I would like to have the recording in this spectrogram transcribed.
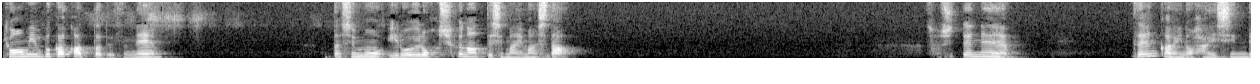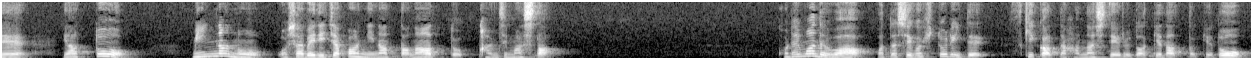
興味深かったですね。私もいろいろ欲しくなってしまいました。そしてね前回の配信でやっとみんなのおしゃべりジャパンになったなと感じました。これまでは私が一人で好き勝手話しているだけだったけど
